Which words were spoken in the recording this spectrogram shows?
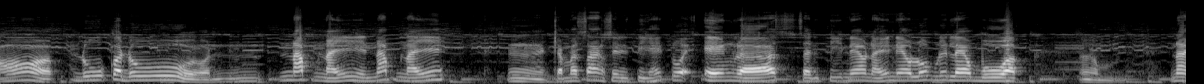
อ๋อ ดูก็ดู นับไหน นับไหน อืมจะมาสร้างสถิติให้ตัวเองเหรอสถิติแนวไหนแนวลบหรือแนวบวกเอมน่า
